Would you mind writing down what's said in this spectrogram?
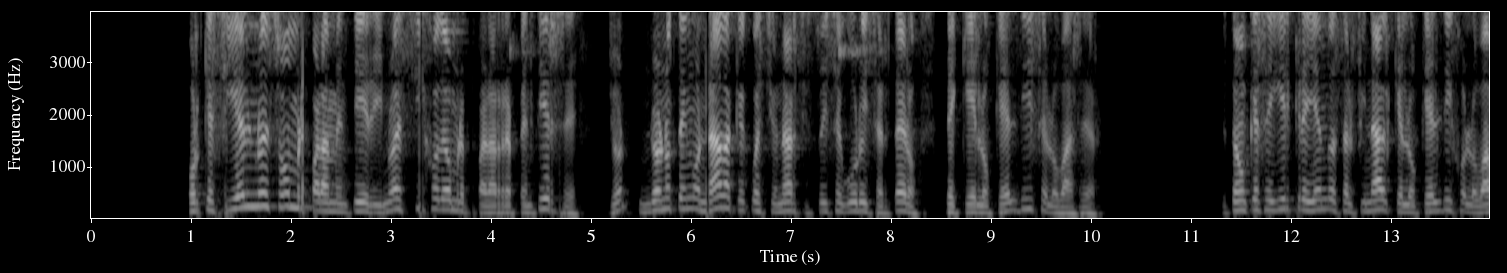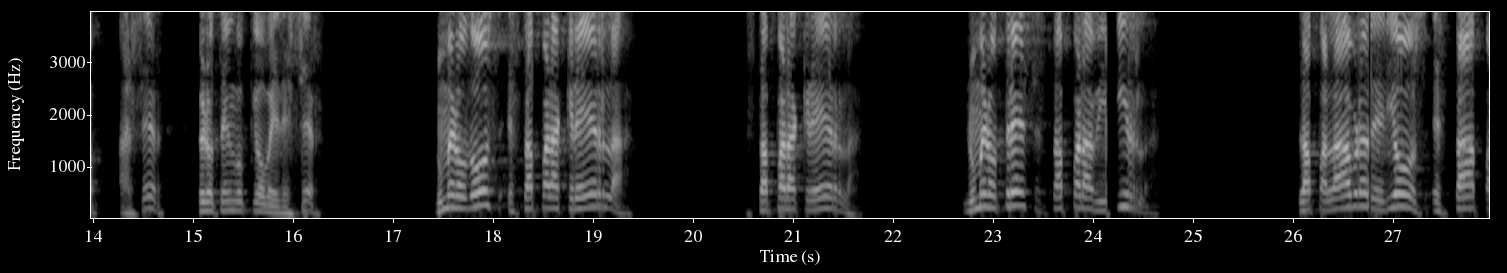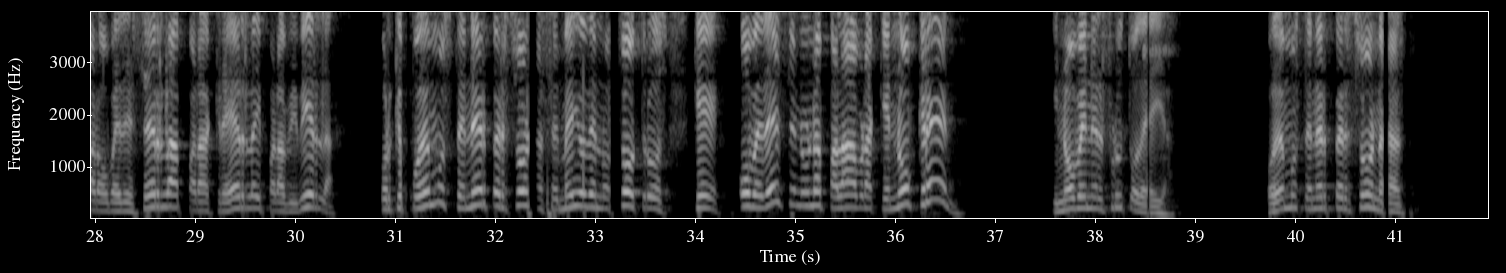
Porque si Él no es hombre para mentir y no es hijo de hombre para arrepentirse, yo, no tengo nada que cuestionar si estoy seguro y certero de que lo que Él dice lo va a hacer. Yo tengo que seguir creyendo hasta el final que lo que Él dijo lo va a hacer, pero tengo que obedecer. Número dos, está para creerla. Está para creerla. Número tres, está para vivirla. La palabra de Dios está para obedecerla, para creerla y para vivirla. Porque podemos tener personas en medio de nosotros que obedecen una palabra que no creen y no ven el fruto de ella. Podemos tener personas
